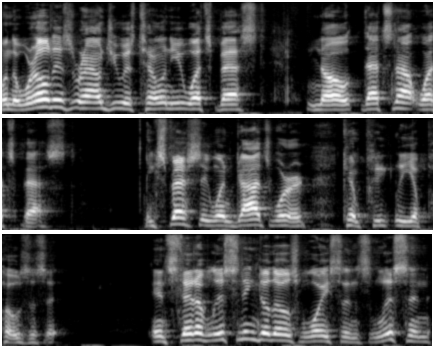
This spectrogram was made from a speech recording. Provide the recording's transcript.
When the world is around you is telling you what's best, no, that's not what's best. Especially when God's word completely opposes it. Instead of listening to those voices, listen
